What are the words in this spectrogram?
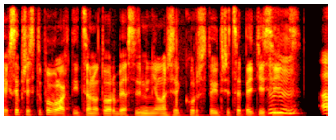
Jak jsi přistupovala k té cenotvorbě? Jsi zmínila, že kurz stojí 35 tisíc. Mm-hmm. Uh,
